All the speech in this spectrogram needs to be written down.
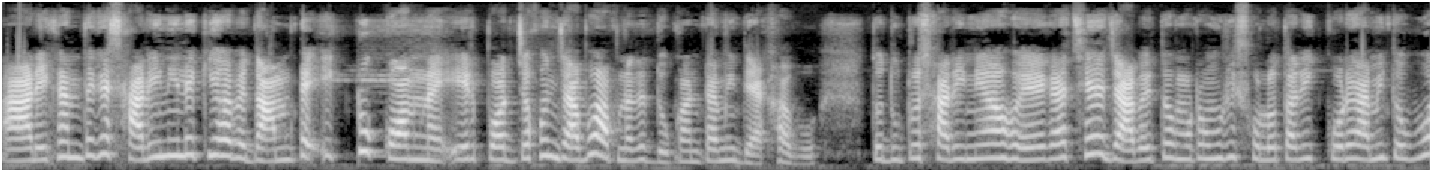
আর এখান থেকে শাড়ি নিলে কি হবে? দামটা একটু কম নয়। এরপর যখন যাব, আপনাদের দোকানটা আমি দেখাবো। তো দুটো শাড়ি নেওয়া হয়ে গেছে। যাবে তো মোটামুটি ষোলো তারিখ করে। আমি তবুও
